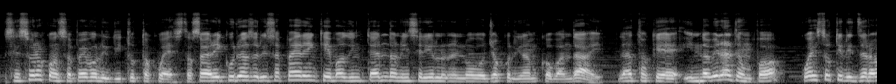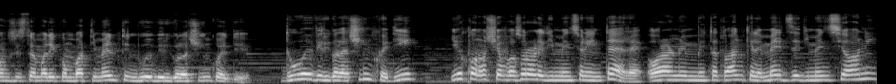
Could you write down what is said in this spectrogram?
Se sono consapevoli di tutto questo, sarei curioso di sapere in che modo intendono inserirlo nel nuovo gioco di Namco Bandai, dato che, indovinate un po', questo utilizzerà un sistema di combattimento in 2,5D. 2,5D? Io conoscevo solo le dimensioni intere, ora hanno inventato anche le mezze dimensioni?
